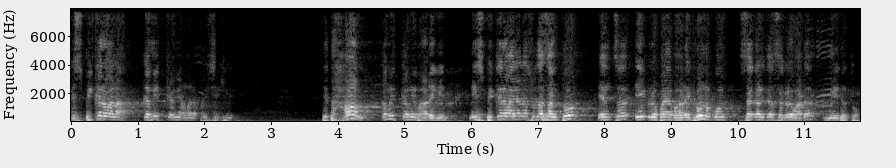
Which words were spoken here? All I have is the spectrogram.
की स्पीकरवाला कमीत कमी आम्हाला पैसे घेईल तिथं हॉल कमीत कमी भाडं घेईल मी स्पीकरवाल्याला सुद्धा सांगतो यांचं एक रुपया भाडं घेऊ नको सगळ्याचं सगळं भाडं मी देतो.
